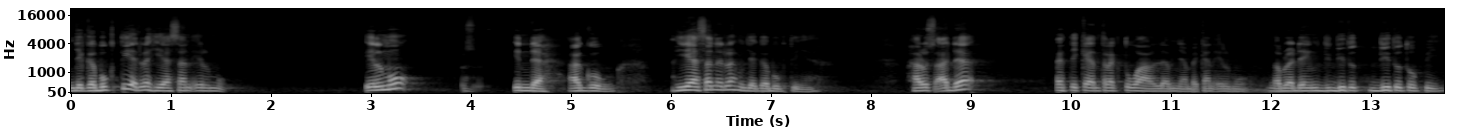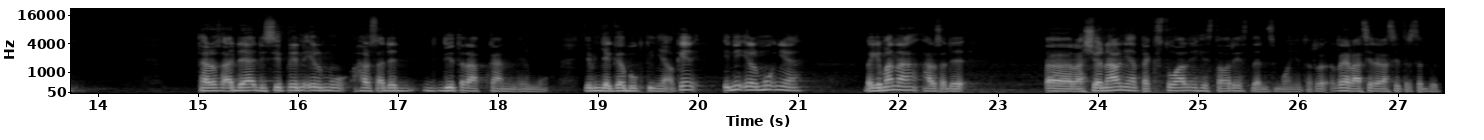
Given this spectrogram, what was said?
Menjaga bukti adalah hiasan ilmu. Ilmu indah, agung hiasan adalah menjaga buktinya. Harus ada etika intelektual dalam menyampaikan ilmu. Nggak boleh ada yang ditutupi. Harus ada disiplin ilmu, harus ada diterapkan ilmu. Jadi menjaga buktinya. Oke, ini ilmunya. Bagaimana? Harus ada uh, rasionalnya, tekstualnya, historis dan semuanya. Relasi-relasi tersebut.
